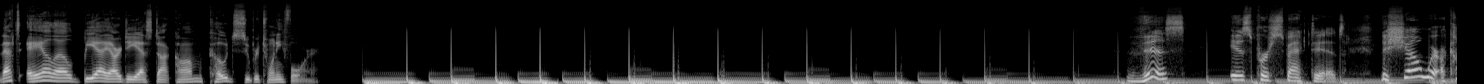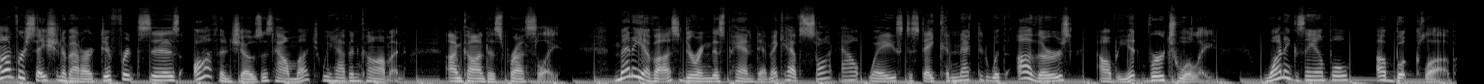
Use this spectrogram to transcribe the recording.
That's A L L B I R D S.com, code SUPER24. This is Perspectives, the show where a conversation about our differences often shows us how much we have in common. I'm Condace Pressley. Many of us during this pandemic have sought out ways to stay connected with others, albeit virtually. One example, a book club.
